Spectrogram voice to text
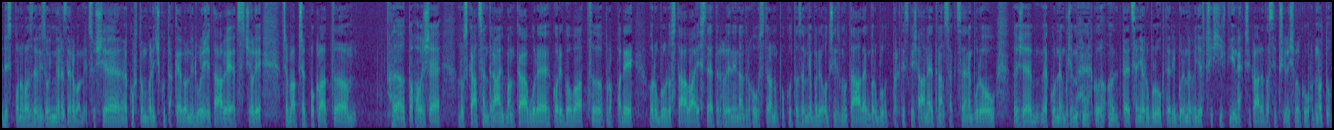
disponovat s devizovými rezervami, což je jako v tom balíčku také velmi důležitá věc, čili třeba předpoklad Eh, toho, že Ruská centrální banka bude korigovat eh, propady rublu, dostává jisté trhliny. Na druhou stranu, pokud ta země bude odříznutá, tak v rublu prakticky žádné transakce nebudou, že jako nemůžeme jako té ceně rublu, který budeme vidět v příštích týdnech, přikládat asi příliš velkou hodnotu.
